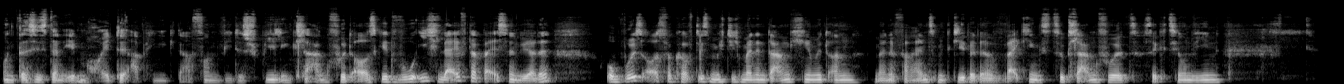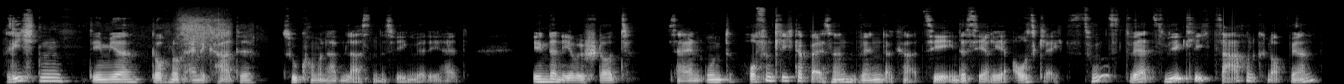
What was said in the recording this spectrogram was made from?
Und das ist dann eben heute abhängig davon, wie das Spiel in Klagenfurt ausgeht, wo ich live dabei sein werde. Obwohl es ausverkauft ist, möchte ich meinen Dank hiermit an meine Vereinsmitglieder der Vikings zu Klagenfurt, Sektion Wien, richten, die mir doch noch eine Karte zukommen haben lassen. Deswegen werde ich halt in der Nebelstadt sein und hoffentlich dabei sein, wenn der KC in der Serie ausgleicht. Sonst wird es wirklich zart und knapp werden.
